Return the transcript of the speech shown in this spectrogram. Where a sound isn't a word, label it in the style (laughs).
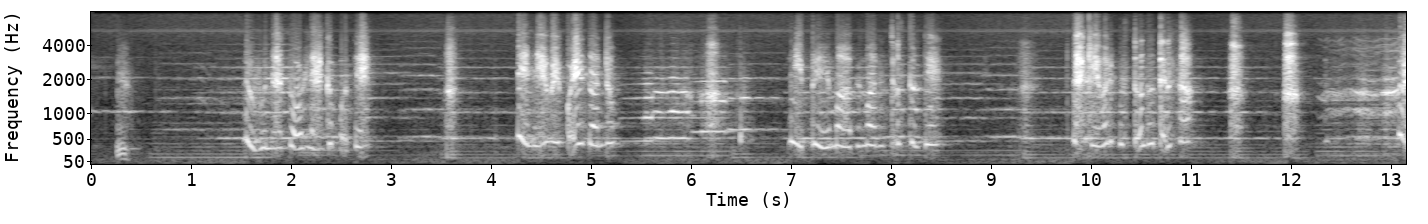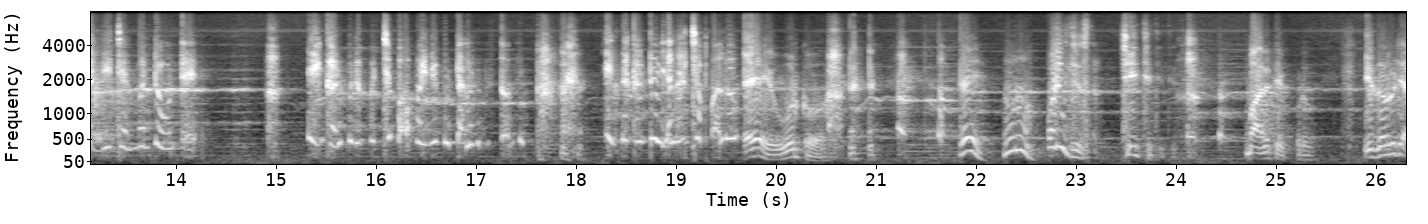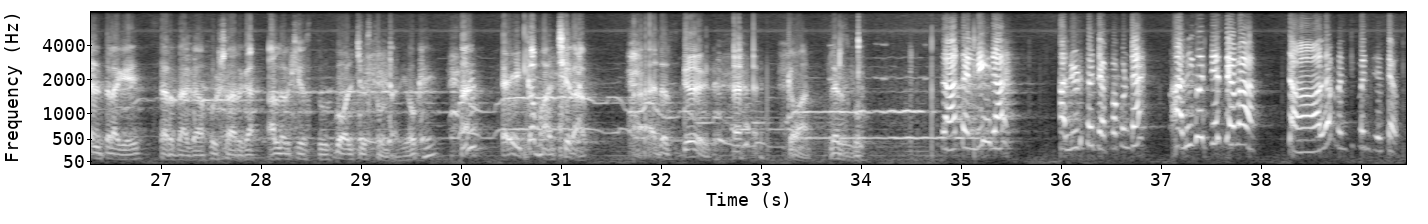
నువ్వు నా తోడు లేకపోతే నేనేమైపోయేదాన్ను? నీ ప్రేమ అభిమానం చూస్తుంటే నాకేమనిపిస్తుందో తెలుసా? మళ్ళీ జన్మంటూ ఉంటే నీ కడుపున వచ్చి పాపాయిని పుట్టాలనిపిస్తుంది. ఎందుకంటే ఎలా చెప్పాలో? ఏ ఊరుకో. ఏ ఎప్పుడు ఇదొరటి అంతలాగే సరదాగా హుషారుగా అల్లరి చేస్తూ గోల్ చేస్తూ ఉండాలి ఓకే? ఇంకా మంచి రాదు that's good come on let's go రా తల్లి రా. అల్లుడితో చెప్పకుండా అలిగొచ్చేసావా? చాలా మంచి పని చేసావు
